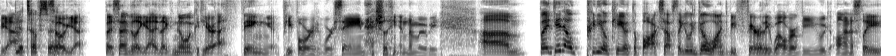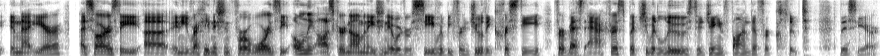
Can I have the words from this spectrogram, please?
yeah. a tough so yeah. But it sounded like yeah, like no one could hear a thing people were, were saying actually in the movie. Um but it did pretty okay at the box office. Like it would go on to be fairly well reviewed honestly in that year. As far as the uh any recognition for awards the only oscar nomination it would receive would be for julie christie for best actress but she would lose to jane fonda for Klute this year.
